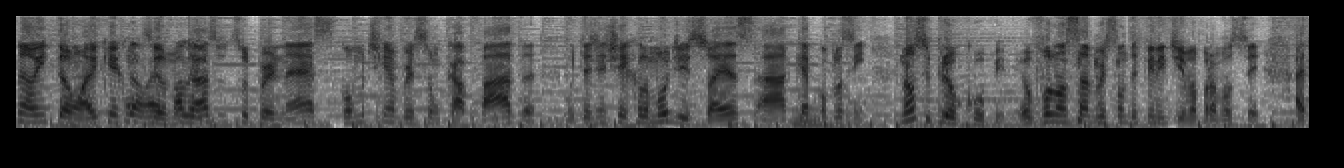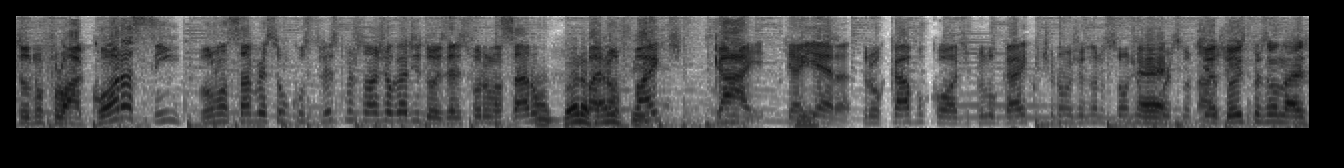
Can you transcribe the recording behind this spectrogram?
Não, então, aí o que aconteceu? é, falei. no caso do Super NES, como tinha a versão capada, muita gente reclamou disso. Aí a Capcom falou assim: não se preocupe, eu vou lançar a versão definitiva pra você. Aí todo mundo falou: agora sim, vou lançar a versão com os três personagens jogar de dois. Aí eles foram lançaram Agora vai Final. Fight Guy, que aí Isso. era, trocava o código pelo Guy e continuava jogando só um jogo É, de personagem. tinha dois personagens.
